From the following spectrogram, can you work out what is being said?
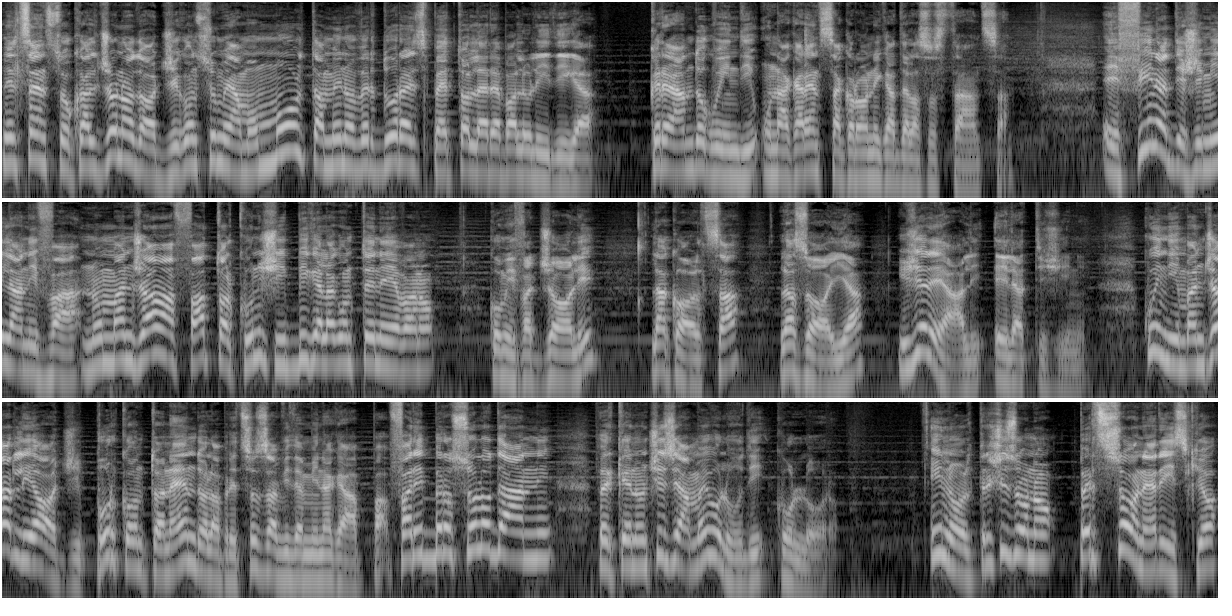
nel senso che al giorno d'oggi consumiamo molta meno verdura rispetto all'era paleolitica, creando quindi una carenza cronica della sostanza. E fino a 10.000 anni fa non mangiava affatto alcuni cibi che la contenevano, come i fagioli, la colza, la soia, i cereali e i latticini. Quindi mangiarli oggi, pur contenendo la preziosa vitamina K, farebbero solo danni perché non ci siamo evoluti con loro. Inoltre ci sono persone a rischio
